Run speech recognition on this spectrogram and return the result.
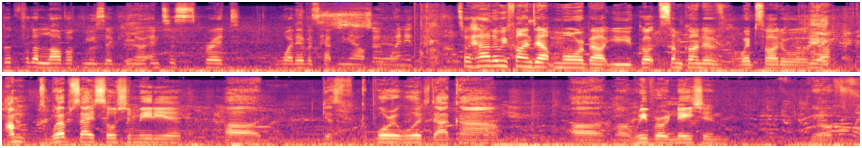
the, for the love of music, you know, and to spread whatever's happening out So there. when it, so how do we find out more about you? You've got some kind of website or Yeah, I'm website, social media, uh, just KiporiWoods.com, uh, uh, ReverbNation, you know,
